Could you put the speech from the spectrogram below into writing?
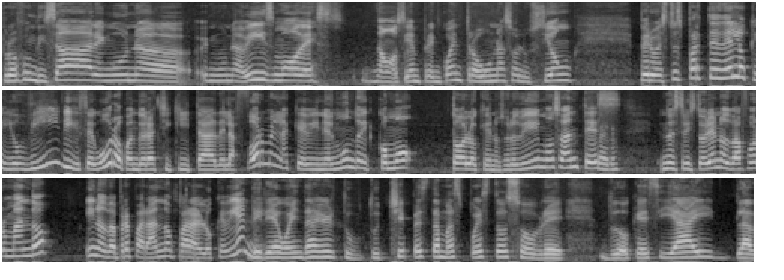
profundizar en, una, en un abismo de... No, siempre encuentro una solución. Pero esto es parte de lo que yo viví, seguro, cuando era chiquita, de la forma en la que vine al mundo y cómo todo lo que nosotros vivimos antes, nuestra historia nos va formando y nos va preparando para lo que viene. Diría Wayne Dyer, tu, chip está más puesto sobre lo que si hay, la,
